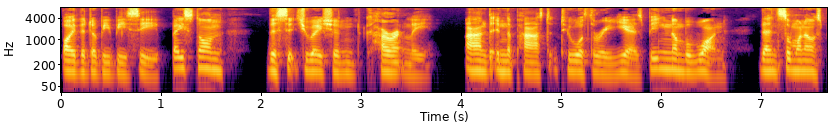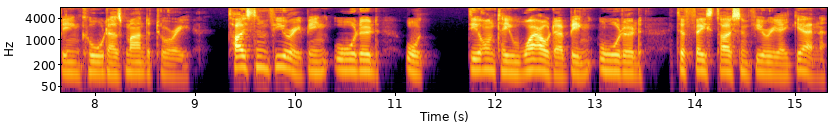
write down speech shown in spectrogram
by the WBC based on the situation currently and in the past two or three years, being number one, then someone else being called as mandatory, Tyson Fury being ordered, or Deontay Wilder being ordered to face Tyson Fury again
